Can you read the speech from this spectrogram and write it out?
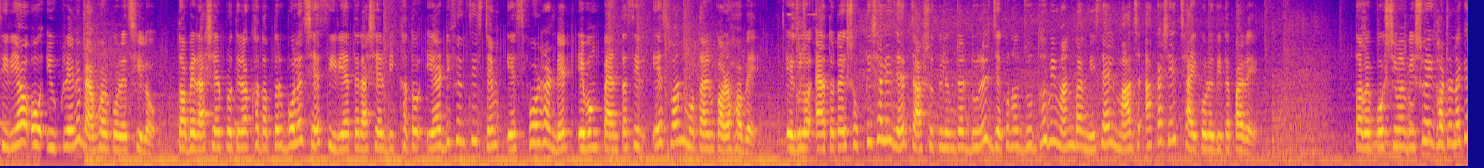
সিরিয়া ও ইউক্রেনে ব্যবহার করেছিল। তবে রাশিয়ার প্রতিরক্ষা দপ্তর বলেছে, সিরিয়াতে রাশিয়ার বিখ্যাত air defence system S four hundred এবং প্যান্তাসির এস ওয়ান মোতায়েন করা হবে। এগুলো এতটাই শক্তিশালী যে চারশো কিলোমিটার দূরের যে কোনো যুদ্ধ বিমান বা মিসাইল মাঝ আকাশে ছাই করে দিতে পারে। তবে পশ্চিমা বিশ্ব এই ঘটনাকে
